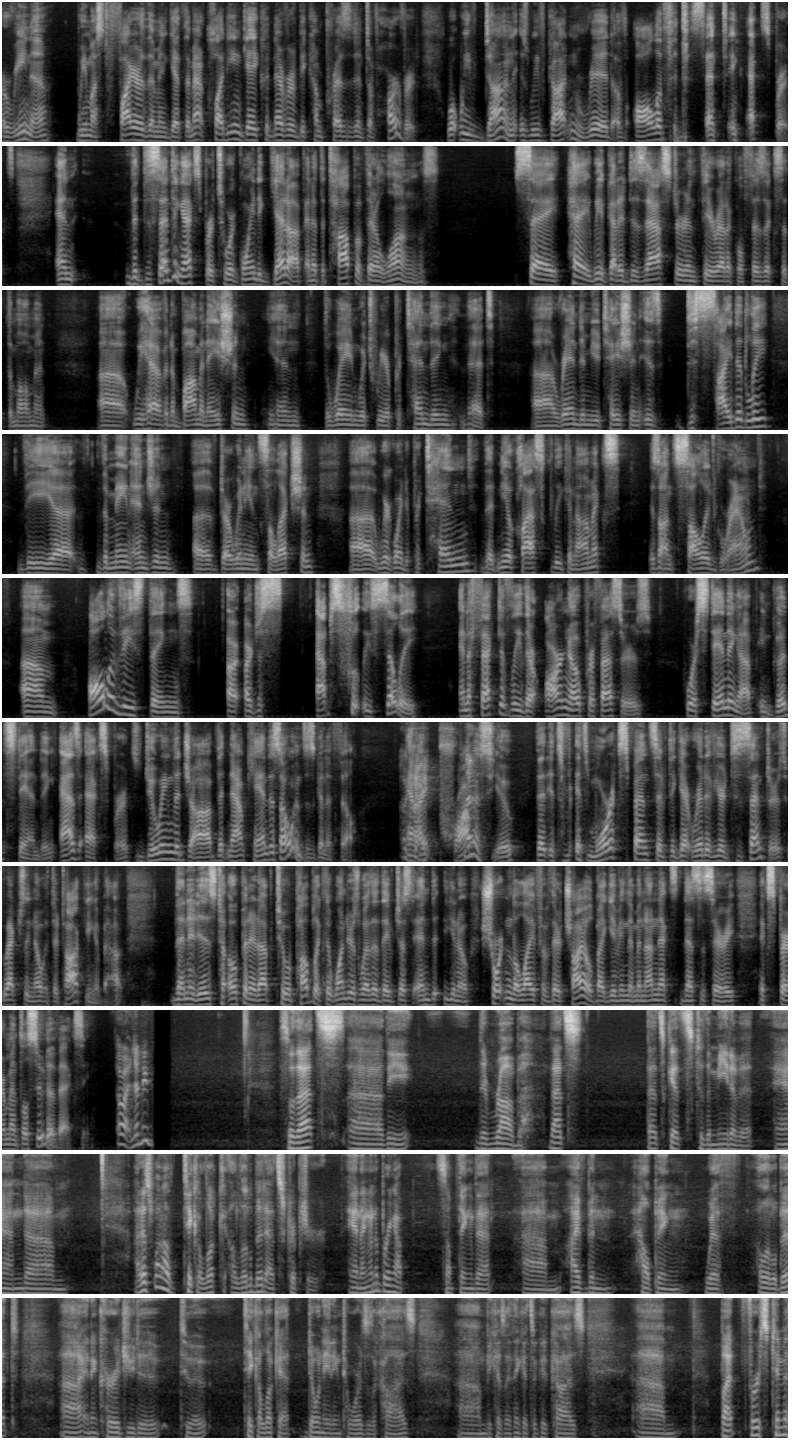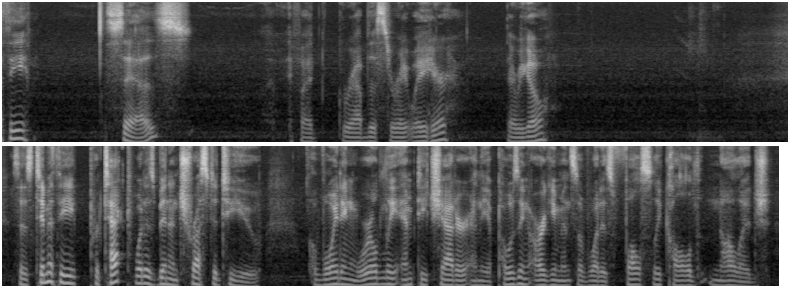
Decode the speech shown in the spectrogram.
arena? We must fire them and get them out. Claudine Gay could never have become president of Harvard. What we've done is we've gotten rid of all of the dissenting experts. And the dissenting experts who are going to get up and at the top of their lungs say, hey, we've got a disaster in theoretical physics at the moment. Uh, we have an abomination in the way in which we are pretending that uh, random mutation is decidedly the, uh, the main engine of Darwinian selection. Uh, we're going to pretend that neoclassical economics is on solid ground. Um, all of these things are, are just absolutely silly. And effectively, there are no professors who are standing up in good standing as experts doing the job that now Candace Owens is going to fill. Okay. And I promise you that it's, it's more expensive to get rid of your dissenters who actually know what they're talking about than it is to open it up to a public that wonders whether they've just ended, you know, shortened the life of their child by giving them an unnecessary experimental pseudo vaccine. All right, let me. So that's uh, the the rub. That's that gets to the meat of it, and um, I just want to take a look a little bit at scripture, and I'm going to bring up something that um, I've been helping with a little bit, uh, and encourage you to to take a look at donating towards the cause um, because I think it's a good cause. Um, but First Timothy says, if I grab this the right way here, there we go. It says Timothy, protect what has been entrusted to you, avoiding worldly empty chatter and the opposing arguments of what is falsely called knowledge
